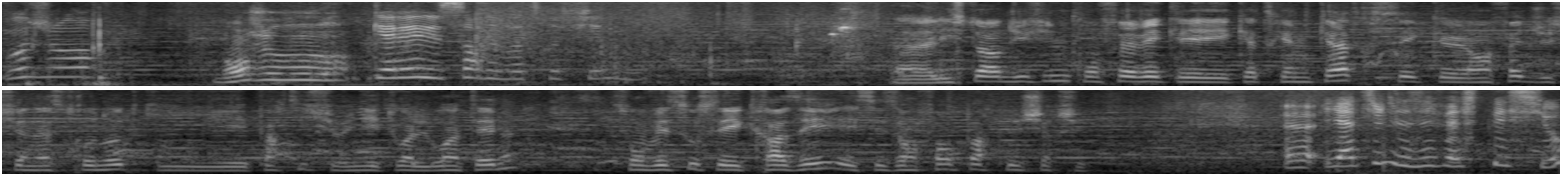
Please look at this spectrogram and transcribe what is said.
Bonjour, Bonjour. Quelle est l'histoire de votre film? Euh, L'histoire du film qu'on fait avec les 4ème 4, c'est que en fait je suis un astronaute qui est parti sur une étoile lointaine. Son vaisseau s'est écrasé et ses enfants partent le chercher. Euh, y a-t-il des effets spéciaux?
